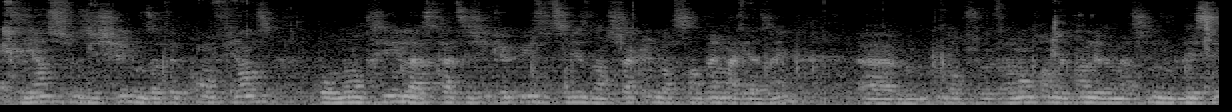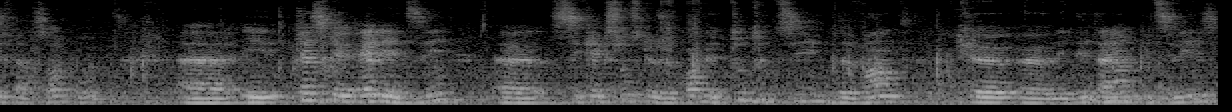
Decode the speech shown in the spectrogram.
client Suzy qui nous a fait confiance pour montrer la stratégie qu'eux utilisent dans chacun de leurs 120 magasins. Euh, donc, je veux vraiment prendre le temps de les remercier, de nous laisser faire ça pour eux. et qu'est-ce qu'elle a dit? c'est quelque chose que je crois que tout outil de vente que les détaillants utilisent,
